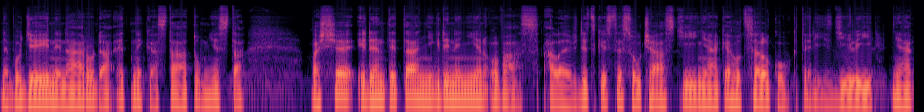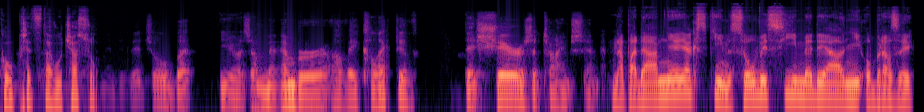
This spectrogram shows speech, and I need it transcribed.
nebo dějiny národa, etnika, státu, města. Vaše identita nikdy není jen o vás, ale vždycky jste součástí nějakého celku, který sdílí nějakou představu času. Napadá mě, jak s tím souvisí mediální obrazy.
